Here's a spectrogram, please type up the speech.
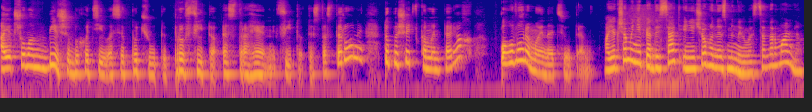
А якщо вам більше би хотілося почути про фітоестрогени, фітотестостерони, то пишіть в коментарях, поговоримо і на цю тему. А якщо мені 50 і нічого не змінилось, це нормально?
